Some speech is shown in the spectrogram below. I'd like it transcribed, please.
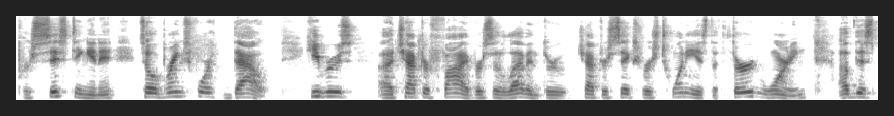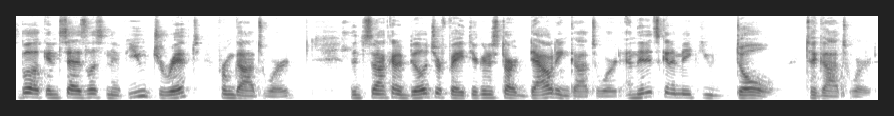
persisting in it. So it brings forth doubt. Hebrews uh, chapter 5, verses 11 through chapter 6, verse 20 is the third warning of this book and says, listen, if you drift from God's word, then it's not going to build your faith. You're going to start doubting God's word, and then it's going to make you dull to God's word.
